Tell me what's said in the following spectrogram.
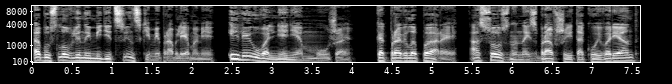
обусловленный медицинскими проблемами или увольнением мужа. Как правило, пары, осознанно избравшие такой вариант,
